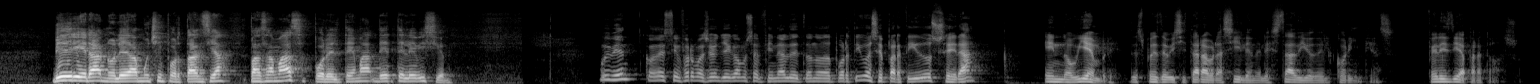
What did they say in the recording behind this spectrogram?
vidriera, no le da mucha importancia, pasa más por el tema de televisión. Muy bien, con esta información llegamos al final de Tono Deportivo. Ese partido será en noviembre, después de visitar a Brasil en el estadio del Corinthians. Feliz día para todos.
